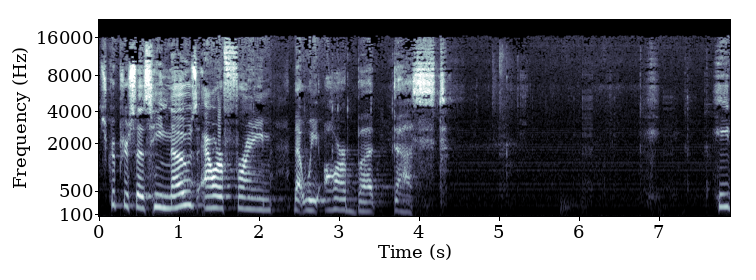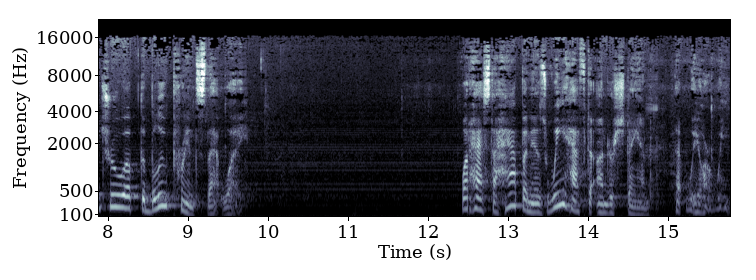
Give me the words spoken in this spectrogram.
Scripture says He knows our frame, that we are but dust. He drew up the blueprints that way. What has to happen is we have to understand that we are weak.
